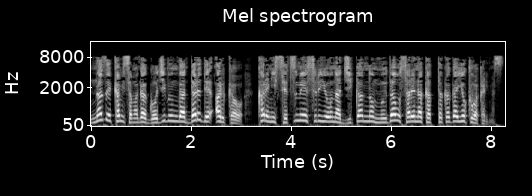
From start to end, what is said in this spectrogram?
なぜ神様がご自分が誰であるかを彼に説明するような時間の無駄をされなかったかがよくわかります。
